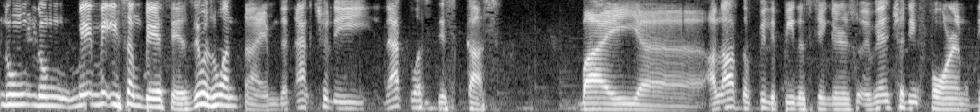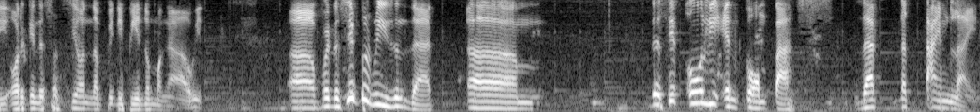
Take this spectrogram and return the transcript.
nung, nung may, may isang beses, there was one time that actually that was discussed by uh, a lot of Filipino singers who eventually formed the Organisasyon ng Pilipino Mga Awit. Uh, for the simple reason that um, does it only encompass that the timeline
